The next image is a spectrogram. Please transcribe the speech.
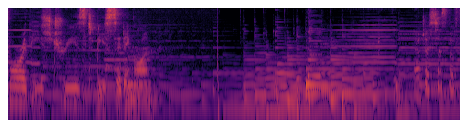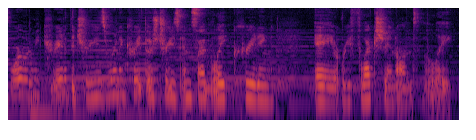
for these trees to be sitting on. Now just as before when we created the trees, we're gonna create those trees inside the lake creating a reflection onto the lake.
